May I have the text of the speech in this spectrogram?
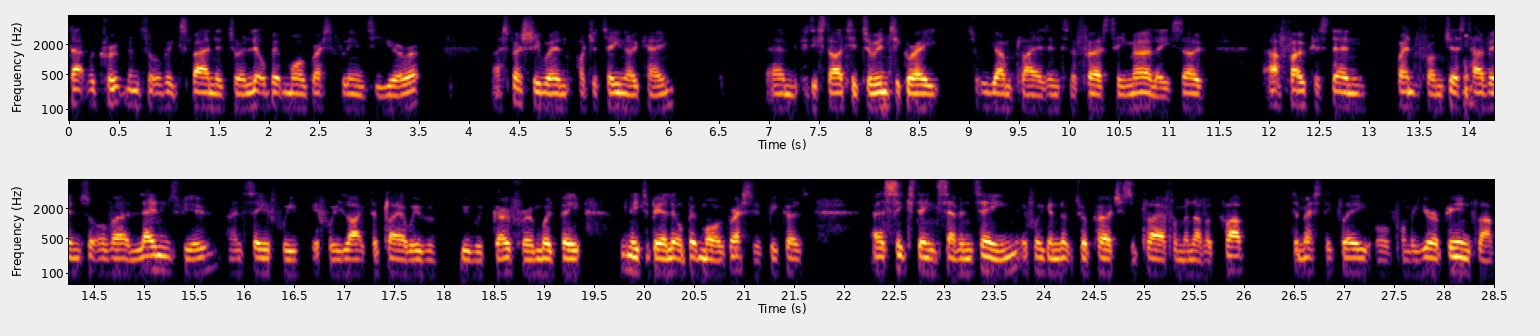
that recruitment sort of expanded to a little bit more aggressively into Europe, especially when Pochettino came, um, because he started to integrate sort of young players into the first team early. So our focus then went from just having sort of a lens view and see if we if we liked the player we would we would go for him would be we need to be a little bit more aggressive because at 16, 17, if we can look to purchase a player from another club domestically or from a European club,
